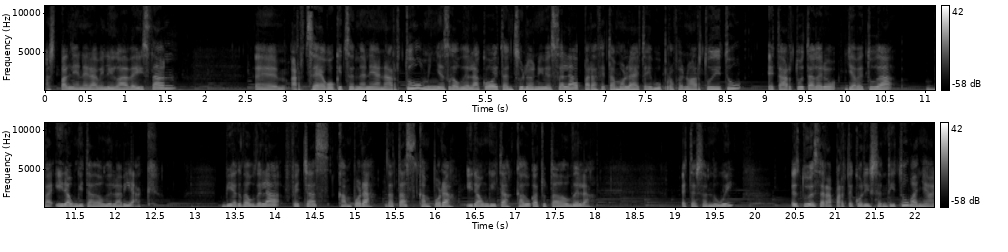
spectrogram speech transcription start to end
aspaldien erabili gabe izan, em, hartzea egokitzen denean hartu, minez gaudelako, eta entzule honi bezala, parazetamola eta ibuprofeno hartu ditu, eta hartu eta gero jabetu da, ba, iraungita daudela biak. Biak daudela, fetxaz, kanpora, dataz, kanpora, iraungita, kadukatuta daudela. Eta esan dugu, ez du ezer apartekorik sentitu, baina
